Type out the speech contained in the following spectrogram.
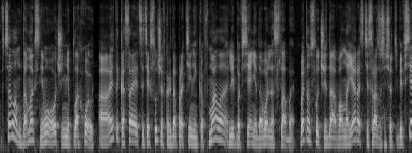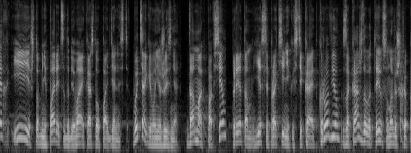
в целом, дамаг с него очень неплохой, а это касается тех случаев, когда противников мало, либо все они довольно слабые. В этом случае, да, волна ярости сразу снесет тебе всех, и чтобы не париться, добивая каждого по отдельности. Вытягивание жизни. Дамаг по всем, при этом, если противник истекает кровью, за каждого ты установишь хп.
